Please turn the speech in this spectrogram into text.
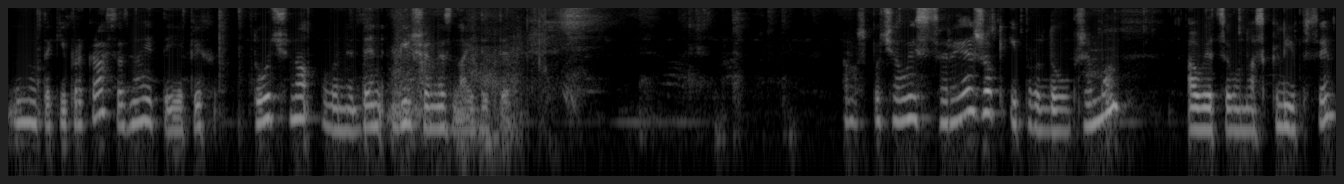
ну, такі прикраси, знаєте, яких точно ви ніде більше не знайдете. Розпочали з сережок і продовжимо. Але це у нас кліпси.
